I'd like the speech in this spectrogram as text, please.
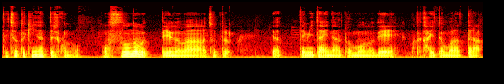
で、ちょっと気になってるこのお酢を飲むっていうのはちょっとやってみたいなと思うので、また回答もらったら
